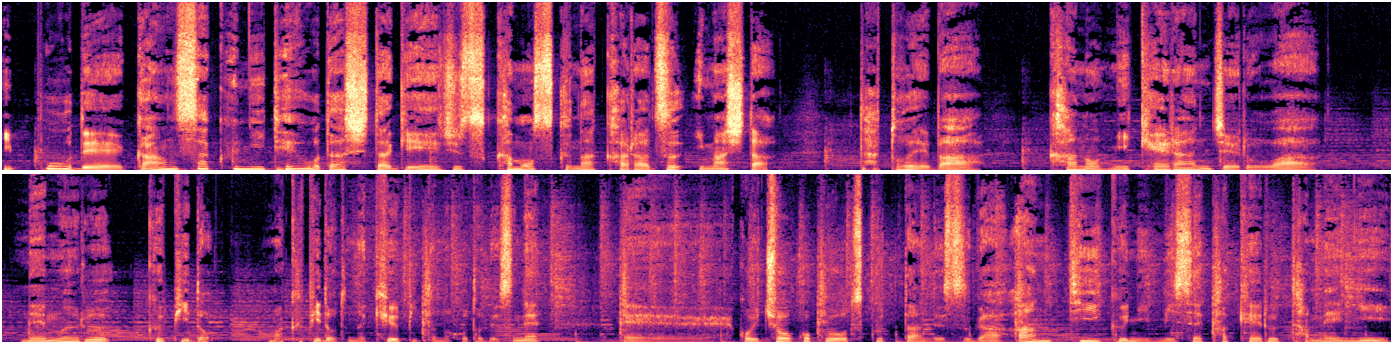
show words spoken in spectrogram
一方で贋作に手を出した芸術家も少なからずいました。例えばかのミケランジェロは眠るクピド。まあ、クピドというのはキューピッドのことですね、えー、こういう彫刻を作ったんですがアンティークに見せかけるために、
